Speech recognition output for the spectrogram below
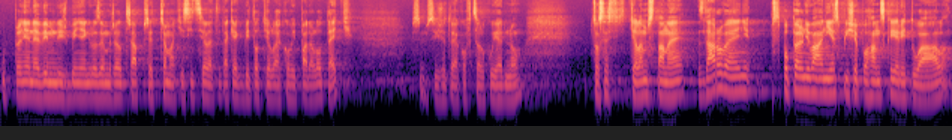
úplně nevím, když by někdo zemřel třeba před třema tisíci lety, tak jak by to tělo jako vypadalo teď. Myslím si, že to je jako v celku jedno. Co se s tělem stane? Zároveň spopelňování je spíše pohanský rituál.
